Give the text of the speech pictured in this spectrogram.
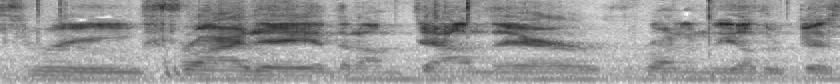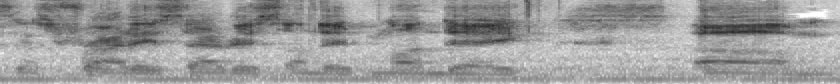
through Friday, and then I'm down there running the other business Friday, Saturday, Sunday, Monday. Um,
